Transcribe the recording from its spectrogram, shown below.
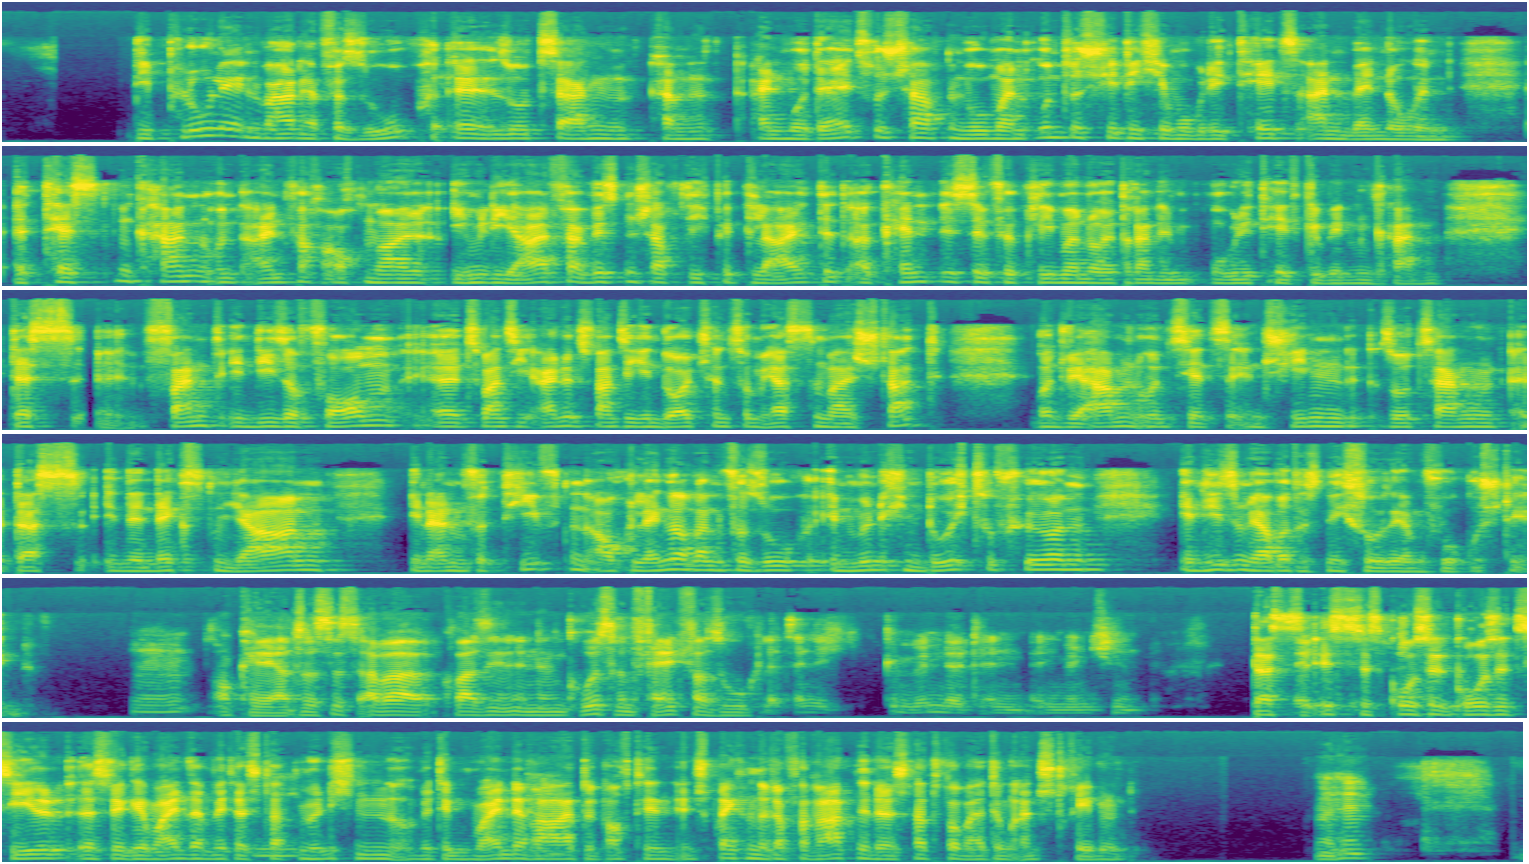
Die Blue war der Versuch, äh, sozusagen ähm, ein Modell zu schaffen, wo man unterschiedliche Mobilitätsanwendungen äh, testen kann und einfach auch mal im Idealfall wissenschaftlich begleitet Erkenntnisse für klimaneutrale Mobilität gewinnen kann. Das äh, fand in dieser Form 2021 in Deutschland zum ersten Mal statt. Und wir haben uns jetzt entschieden, sozusagen das in den nächsten Jahren in einem vertieften, auch längeren Versuch in München durchzuführen. In diesem Jahr wird es nicht so sehr im Fokus stehen. Hm, okay, also es ist aber quasi in einen größeren Feldversuch letztendlich gemündet in, in München. Das ist das große, große Ziel, das wir gemeinsam mit der Stadt mhm. München und mit dem Gemeinderat und auch den entsprechenden Referaten in der Stadtverwaltung anstreben. Mhm.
